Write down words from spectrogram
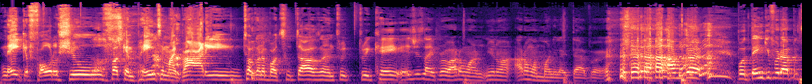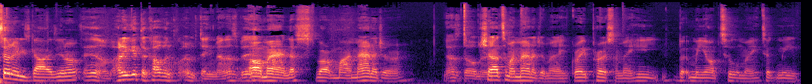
naked photo Oh, shoots, fucking painting my body, talking about 2000 3, 3k. It's just like, bro, I don't want, you know, I don't want money like that, bro. I'm good. But thank you for the opportunities, guys, you know? Damn, how do you get the Calvin Klein thing, man? That's big. Oh man, that's bro, my manager. That's dope, man. Shout out to my manager, man. Great person, man. He put me up too, man. He took me,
